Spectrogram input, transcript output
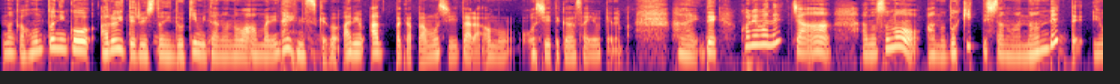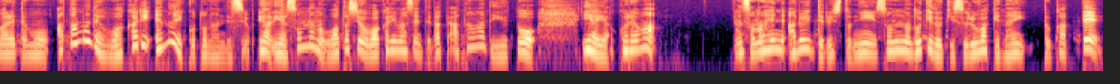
なんか本当にこう、歩いてる人にドキみたいなのはあんまりないんですけど、あり、あった方、もしいたら、あの、教えてください、よければ。はい。で、これはね、じゃあ、あの、その、あの、ドキってしたのはなんでって言われても、頭では分かり得ないことなんですよ。いやいや、そんなの私は分かりませんって。だって頭で言うと、いやいや、これは、その辺に歩いてる人にそんなドキドキするわけないとかって、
